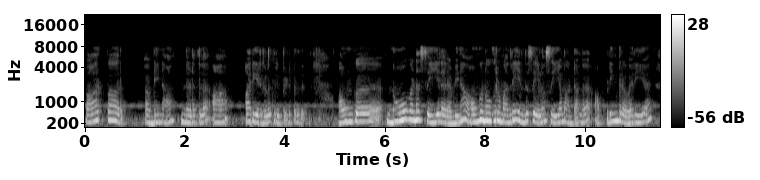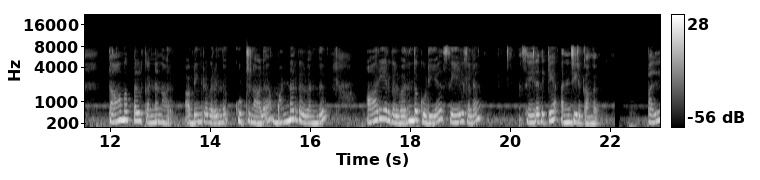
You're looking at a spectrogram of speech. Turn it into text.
பார்ப்பார் அப்படின்னா இந்த இடத்துல ஆ ஆரியர்களை குறிப்பிடப்படுது. அவங்க நோவன செய்யலர் அப்படின்னா அவங்க நோகிற மாதிரி எந்த செயலும் செய்ய மாட்டாங்க. அப்படிங்கிற வரியை தாமப்பல் கண்ணனார் அப்படிங்கிறவர் இந்த கூற்றுனால மன்னர்கள் வந்து ஆரியர்கள் வருந்தக்கூடிய செயல்களை செய்கிறதுக்கே அஞ்சிருக்காங்க பல்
